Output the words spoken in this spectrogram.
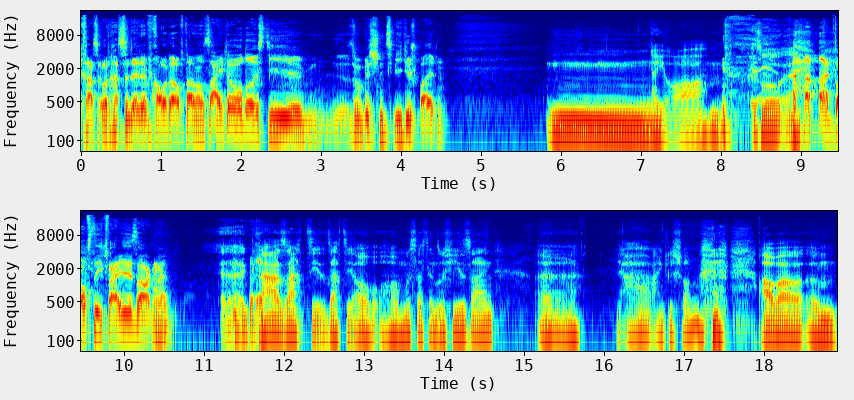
Krass. Und hast du deine Frau da auf deiner Seite oder ist die so ein bisschen zwiegespalten? Mm, naja, so. Äh, Darfst nicht falsch sagen, ne? Äh, klar sagt sie, sagt sie auch, oh, muss das denn so viel sein? Äh, ja, eigentlich schon. Aber ähm,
